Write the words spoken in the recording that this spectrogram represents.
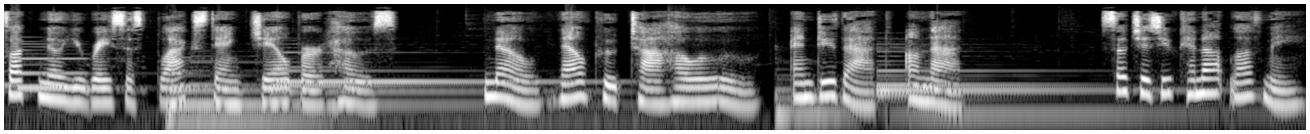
Fuck no, you racist black stank jailbird hose. No, now put ta ho and do that, on that. Such as you cannot love me.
